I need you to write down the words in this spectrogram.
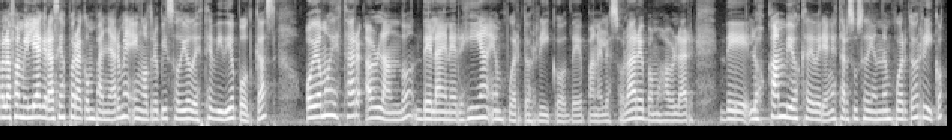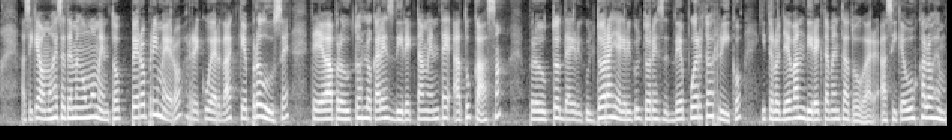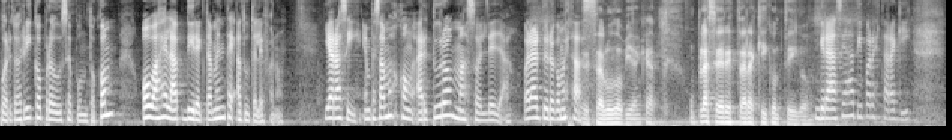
Hola familia, gracias por acompañarme en otro episodio de este video podcast. Hoy vamos a estar hablando de la energía en Puerto Rico, de paneles solares, vamos a hablar de los cambios que deberían estar sucediendo en Puerto Rico, así que vamos a ese tema en un momento, pero primero recuerda que Produce te lleva productos locales directamente a tu casa, productos de agricultoras y agricultores de Puerto Rico y te los llevan directamente a tu hogar, así que búscalos en puertoricoproduce.com o baja el app directamente a tu teléfono. Y ahora sí, empezamos con Arturo Mazol de Ya. Hola Arturo, ¿cómo estás? Saludos, Bianca. Un placer estar aquí contigo. Gracias a ti por estar aquí.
